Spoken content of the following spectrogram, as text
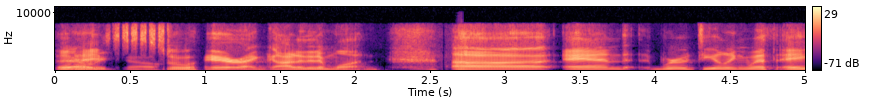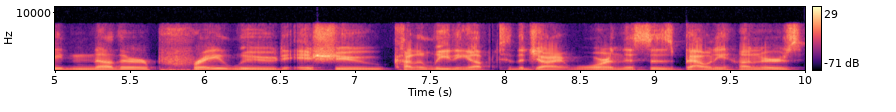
There I we go. swear I got it in one. Uh, and we're dealing with another prelude issue kind of leading up to the giant war. And this is Bounty Hunters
